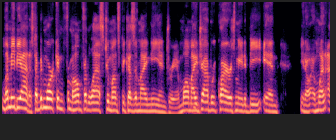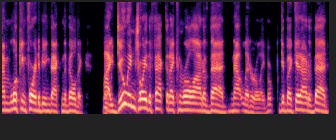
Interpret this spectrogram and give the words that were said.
let me be honest, I've been working from home for the last two months because of my knee injury. And while my job requires me to be in, you know, and when I'm looking forward to being back in the building, right. I do enjoy the fact that I can roll out of bed, not literally, but, but get out of bed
